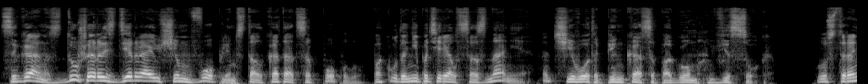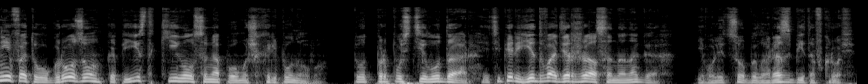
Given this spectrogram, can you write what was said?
Цыган с душераздирающим воплем стал кататься по полу, покуда не потерял сознание от чего-то пинка сапогом в висок. Устранив эту угрозу, копиист кинулся на помощь Хрипунову. Тот пропустил удар и теперь едва держался на ногах. Его лицо было разбито в кровь.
